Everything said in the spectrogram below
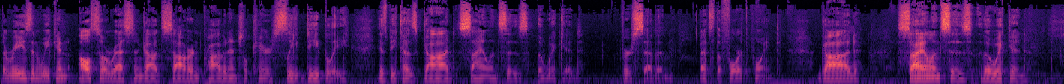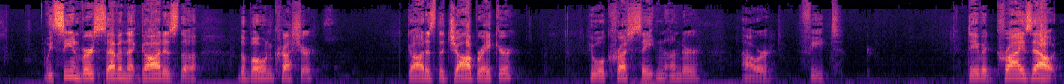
the reason we can also rest in God's sovereign providential care, sleep deeply, is because God silences the wicked. Verse 7. That's the fourth point. God silences the wicked. We see in verse 7 that God is the, the bone crusher, God is the jawbreaker who will crush Satan under our feet. David cries out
